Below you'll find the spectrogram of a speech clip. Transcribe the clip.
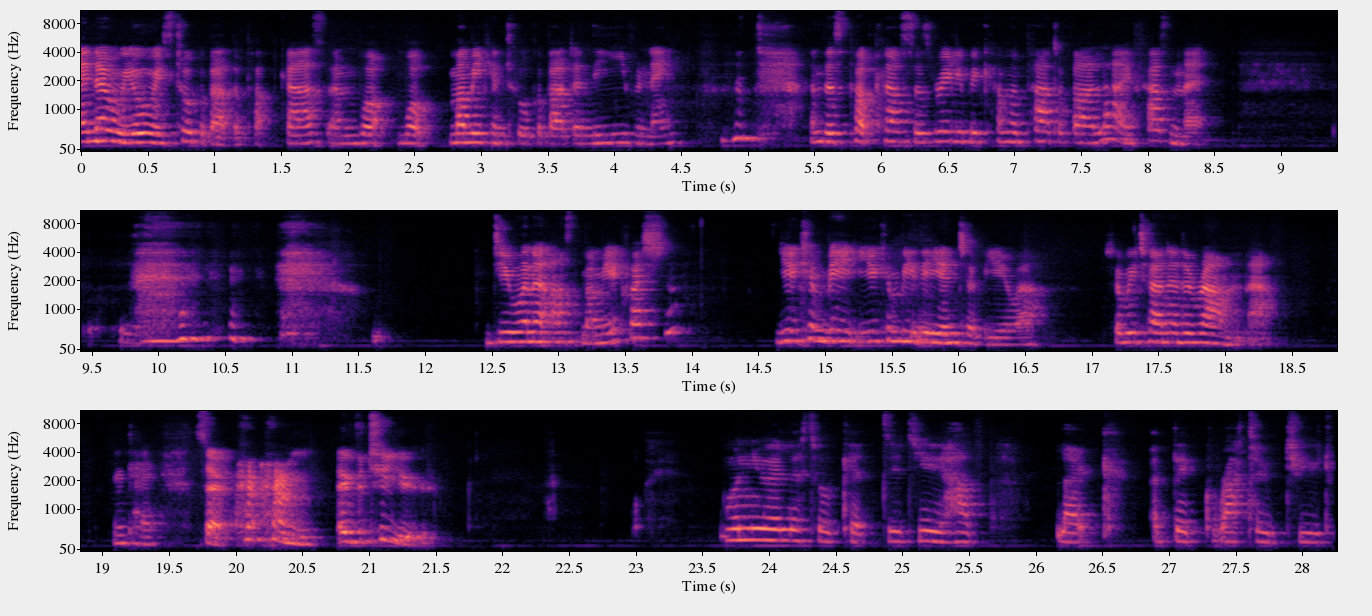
I know we always talk about the podcast and what, what mummy can talk about in the evening. and this podcast has really become a part of our life, hasn't it? Do you want to ask mummy a question? You can be you can be the interviewer. Shall we turn it around now? Okay. So over to you. When you were a little kid, did you have like a big gratitude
